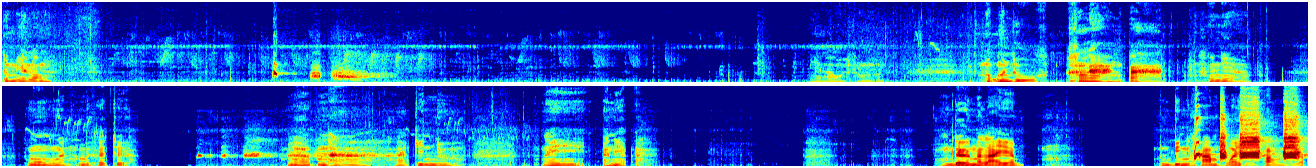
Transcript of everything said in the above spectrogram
ตัวเมียร้องเมียร้องให้ฟังนู้นนกมันอยู่ข้างล่างป่าเนี่ยงงเหมือนกันไม่เคยเจอเนี่ยมันหาหากินอยู่ในอันเนี้ย ผมเดินมาไล่ครับ มันบินข้ามห้วยไปฝั่งนู้แล้ว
